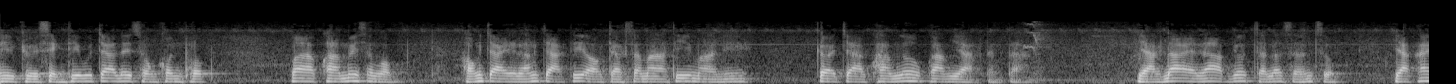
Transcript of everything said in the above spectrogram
นี่คือสิ่งที่พระเจ้าได้ส่งคนพบว่าความไม่สงบของใจหลังจากที่ออกจากสมาธิมานี้ เกิดจากความโลภความอยากต่างๆ อยากได้ลาบยศสารเสริญสุข อยากให้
